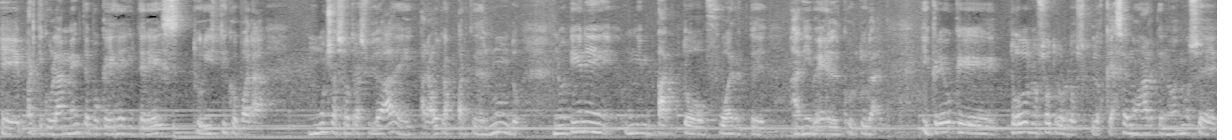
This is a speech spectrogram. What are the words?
eh, particularmente porque es de interés turístico para muchas otras ciudades y para otras partes del mundo, no tiene un impacto fuerte a nivel cultural? Y creo que todos nosotros los, los que hacemos arte nos hemos eh,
